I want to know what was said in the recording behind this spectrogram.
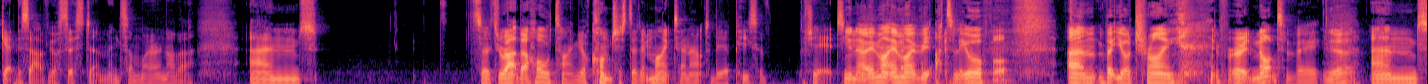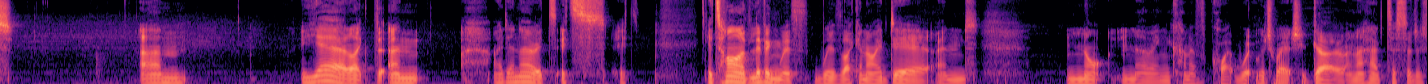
get this out of your system in some way or another. And so throughout that whole time, you're conscious that it might turn out to be a piece of shit. You know, it might it might be utterly awful, um, but you're trying for it not to be. Yeah. And um, yeah, like the, and I don't know. It's it's it's it's hard living with with like an idea and not knowing kind of quite wh- which way it should go and i had to sort of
